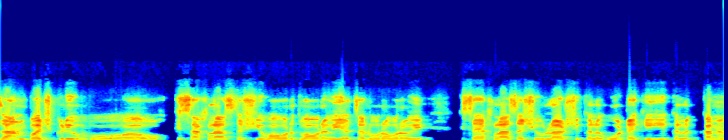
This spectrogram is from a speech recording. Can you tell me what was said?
ځان بچ کړي او کیسه خلاصه شي یوه اور دوه اوره وي یا څلور اوره وي کیسه یې خلاصه شي ولاړ شي کله ګوټه کېږي کله کمې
